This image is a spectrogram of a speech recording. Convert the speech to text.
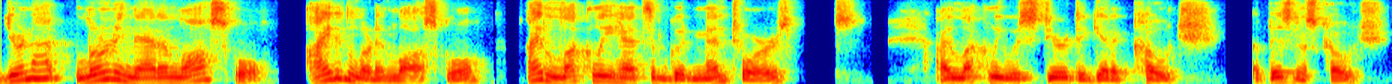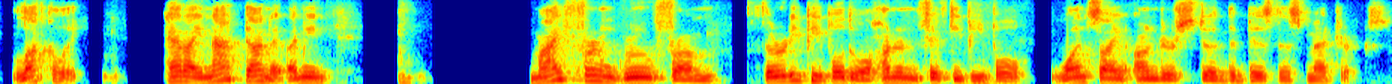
you're not learning that in law school. I didn't learn it in law school. I luckily had some good mentors. I luckily was steered to get a coach, a business coach. Luckily, had I not done it, I mean, my firm grew from 30 people to 150 people once I understood the business metrics.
